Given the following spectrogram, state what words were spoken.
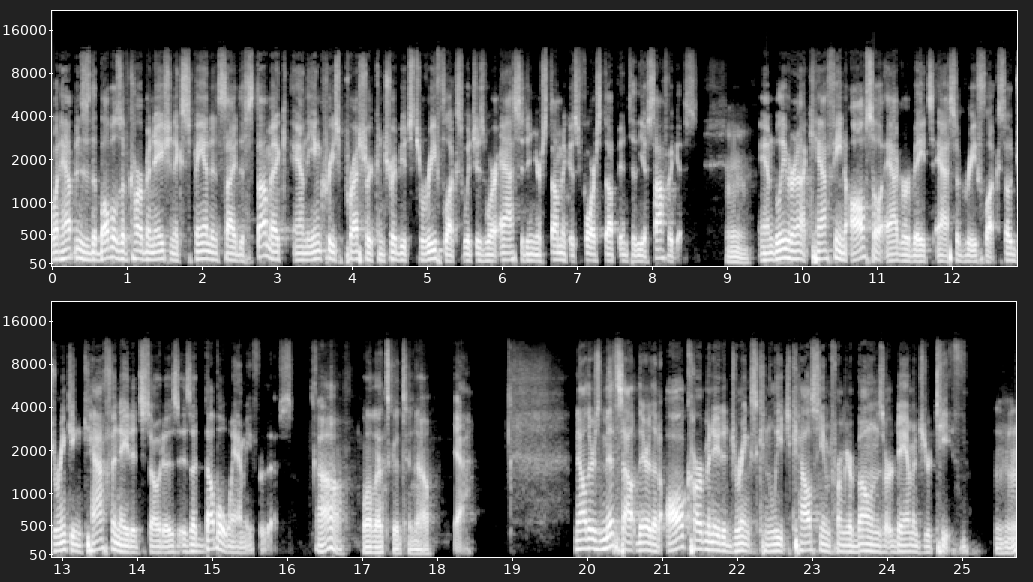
What happens is the bubbles of carbonation expand inside the stomach, and the increased pressure contributes to reflux, which is where acid in your stomach is forced up into the esophagus. hmm. And believe it or not, caffeine also aggravates acid reflux. So drinking caffeinated sodas is a double whammy for this. Oh, well, that's good to know. Yeah. Now, there's myths out there that all carbonated drinks can leach calcium from your bones or damage your teeth. hmm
